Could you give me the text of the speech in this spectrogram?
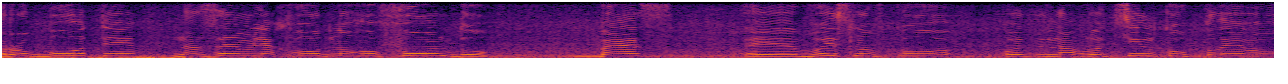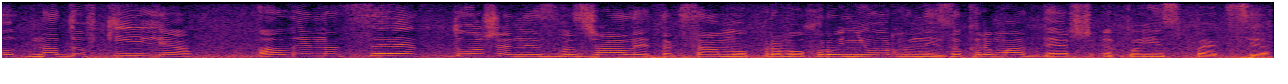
роботи на землях водного фонду без е, висновку о- на оцінку впливу на довкілля, але на це теж не зважали так само правоохоронні органи, зокрема Держекоінспекція.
